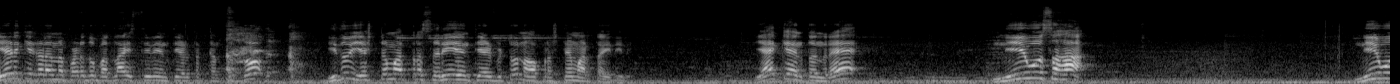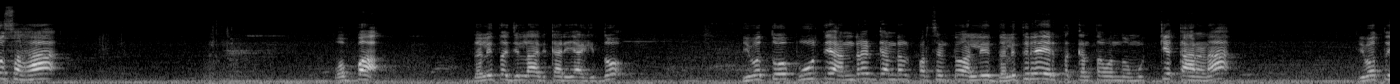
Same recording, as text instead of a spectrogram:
ಹೇಳಿಕೆಗಳನ್ನು ಪಡೆದು ಬದಲಾಯಿಸ್ತೀವಿ ಅಂತ ಹೇಳ್ತಕ್ಕಂಥದ್ದು, ಇದು ಎಷ್ಟು ಮಾತ್ರ ಸರಿ ಅಂತ ಹೇಳ್ಬಿಟ್ಟು ನಾವು ಪ್ರಶ್ನೆ ಮಾಡ್ತಾ ಇದ್ದೀವಿ. ಯಾಕೆ ಅಂತಂದ್ರೆ, ನೀವು ಸಹ ನೀವು ಸಹ ಒಬ್ಬ ದಲಿತ ಜಿಲ್ಲಾಧಿಕಾರಿಯಾಗಿದ್ದು, ಇವತ್ತು ಪೂರ್ತಿ ಹಂಡ್ರೆಡ್ ಹಂಡ್ರೆಡ್ ಪರ್ಸೆಂಟು ಅಲ್ಲಿ ದಲಿತರೇ ಇರತಕ್ಕಂಥ ಒಂದು ಮುಖ್ಯ ಕಾರಣ, ಇವತ್ತು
